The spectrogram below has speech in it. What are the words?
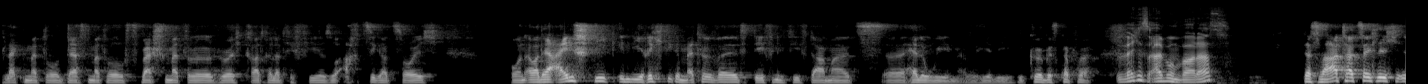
Black Metal, Death Metal, Thrash Metal höre ich gerade relativ viel, so 80er Zeug. Und aber der Einstieg in die richtige Metal-Welt definitiv damals äh, Halloween, also hier die, die Kürgesköpfe. Welches Album war das? Das war tatsächlich, äh,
